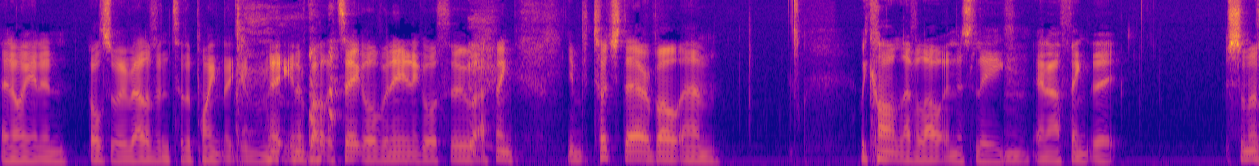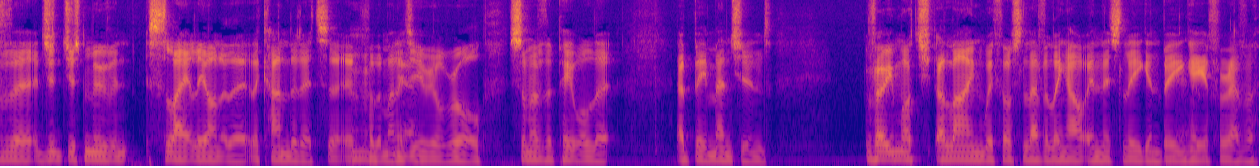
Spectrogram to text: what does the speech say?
annoying and also irrelevant to the point that you're making about the takeover needing to go through. I think you touched there about um, we can't level out in this league, and I think that some of the ju- just moving slightly onto the the candidates uh, for the managerial role, some of the people that have been mentioned very much align with us leveling out in this league and being here forever.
